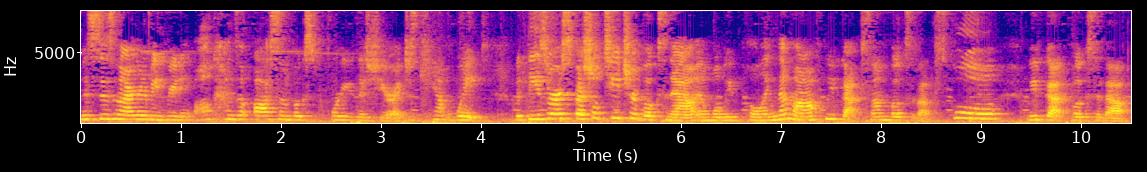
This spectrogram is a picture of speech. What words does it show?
Mrs. And I are gonna be reading all kinds of awesome books for you this year. I just can't wait. But these are our special teacher books now, and we'll be pulling them off. We've got some books about school, we've got books about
